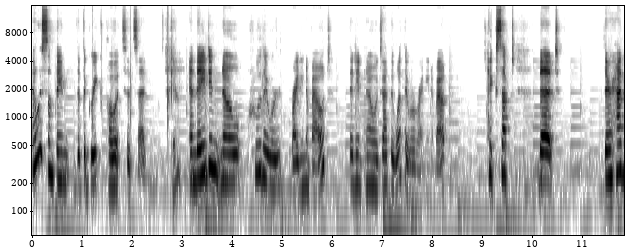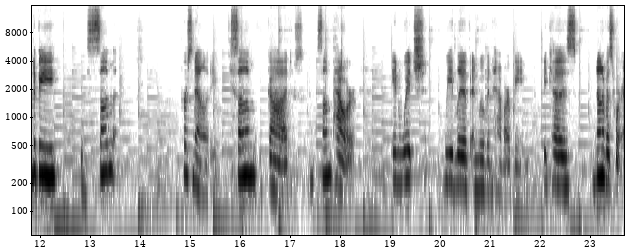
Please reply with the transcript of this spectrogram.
that was something that the greek poets had said Yeah. and they didn't know who they were writing about they didn't know exactly what they were writing about except that there had to be some personality some god some power in which we live and move and have our being because none of us were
